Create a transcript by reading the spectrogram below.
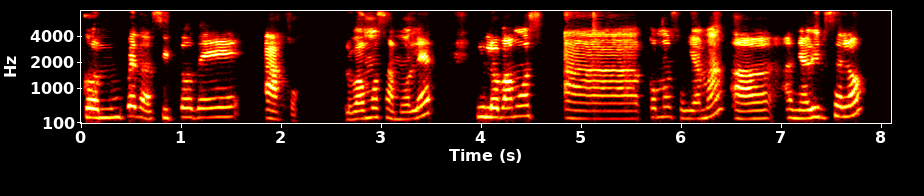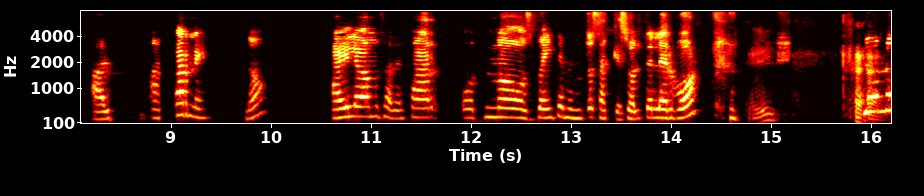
con un pedacito de ajo. Lo vamos a moler y lo vamos a, ¿cómo se llama? A añadírselo al, a la carne, ¿no? Ahí le vamos a dejar unos 20 minutos a que suelte el hervor. Yo no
